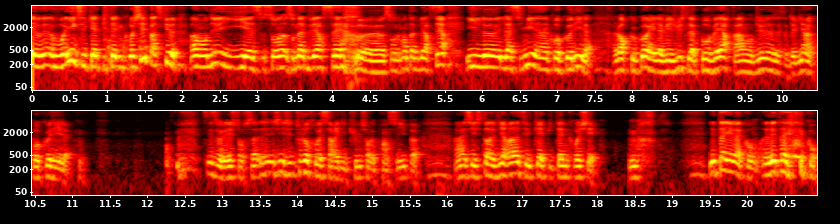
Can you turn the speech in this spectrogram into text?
euh, vous voyez que c'est le capitaine Crochet parce que, oh mon Dieu, son, adversaire, euh, son grand adversaire, il l'assimile à un crocodile. Alors que quoi, il avait juste la peau verte, ah mon Dieu, ça devient un crocodile. Désolé, je ça, j'ai toujours trouvé ça ridicule sur le principe. Hein, c'est histoire de dire, ah, c'est le capitaine Crochet. Détail à la con, la con.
